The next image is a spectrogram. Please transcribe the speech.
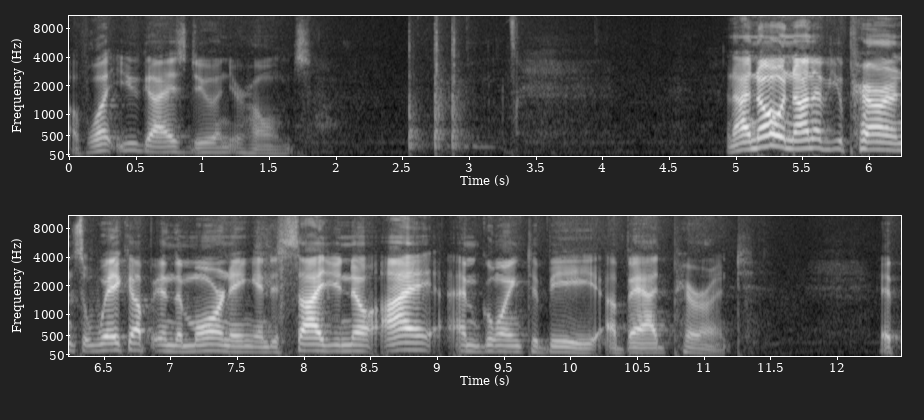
of what you guys do in your homes. And I know none of you parents wake up in the morning and decide, you know, I am going to be a bad parent. It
